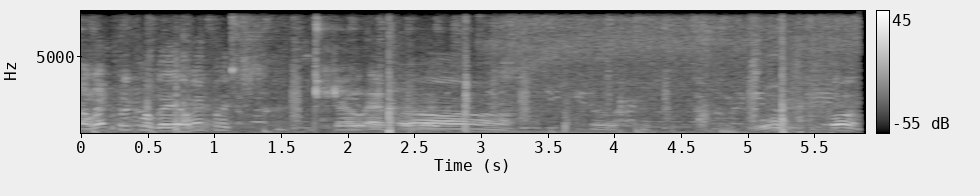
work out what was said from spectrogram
Elektrik lo gaya elektrik. PLN. Ah. Oh, kon.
